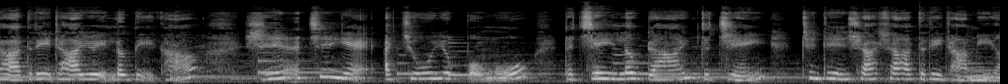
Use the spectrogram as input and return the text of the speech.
ကာတတိထား၍လုပ်သည့်အခါယင်းအကျင့်ရဲ့အကျိုးရုပ်ပုံကိုတစ်ချိန်လုပ်တိုင်းတစ်ချိန်ထင်ထင်ရှားရှားတတိထားမိက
